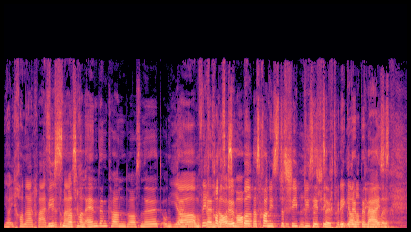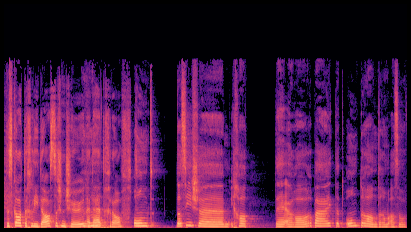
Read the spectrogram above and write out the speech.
Ja, ich kann auch, ich weiss, Wissen, was man ändern kann und was nicht und Ja, dann, und vielleicht dann kann das das machen. Das, kann uns, das schreibt uns jetzt jemand. ja, Irgendjemand weiss es. Das geht ein bisschen das, das ist ein schöner, Mhm. der hat Kraft. Und das ist, ähm, ich habe den erarbeitet, unter anderem, also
